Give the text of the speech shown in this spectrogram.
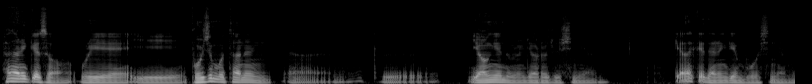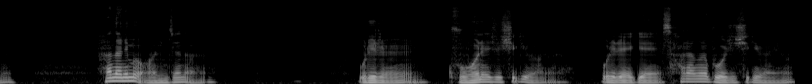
하나님께서 우리의 이 보지 못하는 그 영의 눈을 열어주시면 깨닫게 되는 게 무엇이냐면 하나님은 언제나 우리를 구원해 주시기 위하여 우리에게 사랑을 보여주시기 위하여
